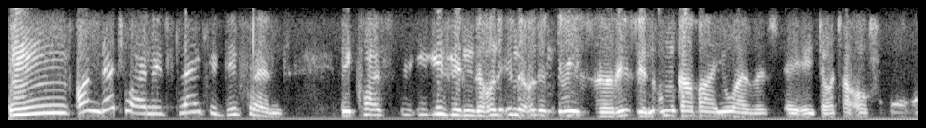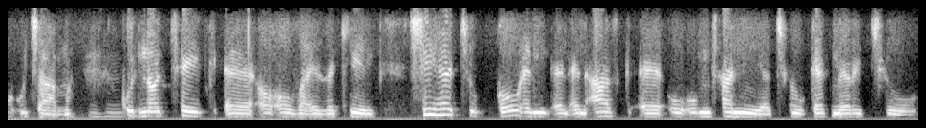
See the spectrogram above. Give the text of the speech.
Mm, on that one, it's slightly different because even the, old- in the olden days, the reason Umkabayi was a, a daughter of U- U- Uchama could not take uh, over as a king. She had to go and, and, and ask uh, Umtania to get married to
